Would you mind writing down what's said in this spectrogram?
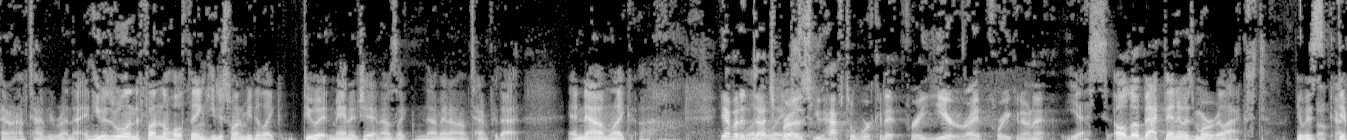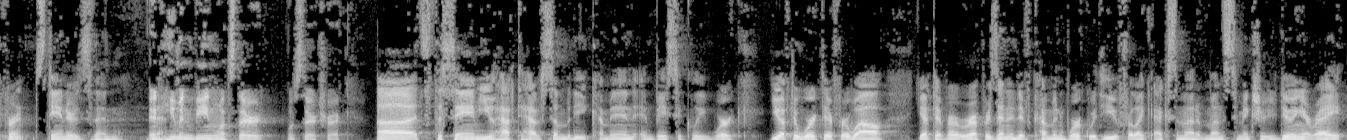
I don't have time to run that. And he was willing to fund the whole thing. He just wanted me to like do it and manage it. And I was like, no, man, I don't have time for that. And now I'm like, Ugh, Yeah, but at a Dutch. Bros, you have to work at it for a year, right, before you can own it. Yes. Although back then it was more relaxed. It was Okay. different standards than. And Human Bean, what's their what's their trick? Uh, it's the same. You have to have somebody come in and basically work. You have to work there for a while. You have to have a representative come and work with you for like X amount of months to make sure you're doing it right.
